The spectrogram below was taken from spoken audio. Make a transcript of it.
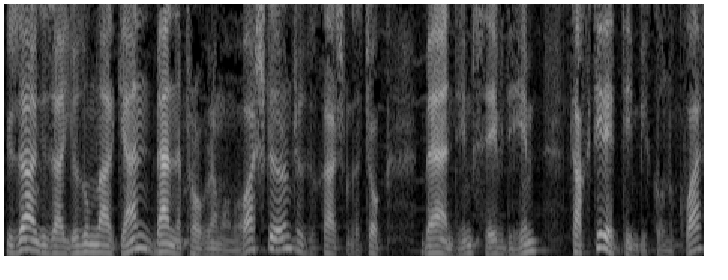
Güzel güzel yudumlarken ben de programıma başlıyorum. Çünkü karşımda çok beğendiğim, sevdiğim, takdir ettiğim bir konuk var.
